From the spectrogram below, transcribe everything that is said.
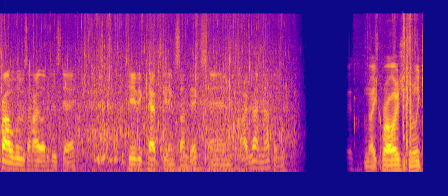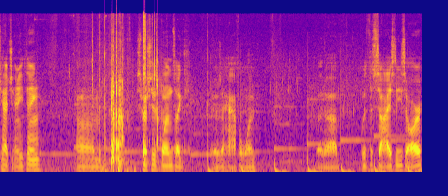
probably was the highlight of his day. David kept getting sun dicks and I've got nothing. Night crawlers, you can really catch anything. Um, especially with ones like, there's a half of one. But uh, with the size these are,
